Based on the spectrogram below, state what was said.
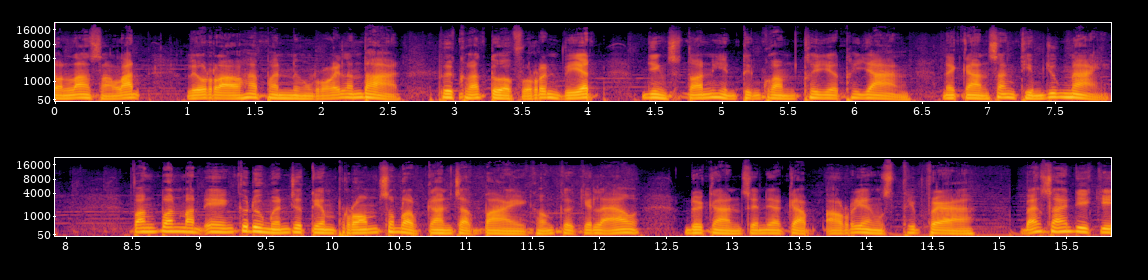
ดอลลาร์สหรัฐหรือราว 5,100 ล้านบาท เพื่อคว้าตัวฟอร์เรนเวียตยิ่งสะท้อนให้เห็นถึงความทะเยอทะยานในการสร้างทีมยุคใหม่ฝั่งบอลมัดเองก็ดูเหมือนจะเตรียมพร้อมสำหรับการจากไปของเกิดเกตแล้ว โดยการเซ็นสัญญากับอาเรียงสติฟแฟร์แบ็กซ้ายดีกี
